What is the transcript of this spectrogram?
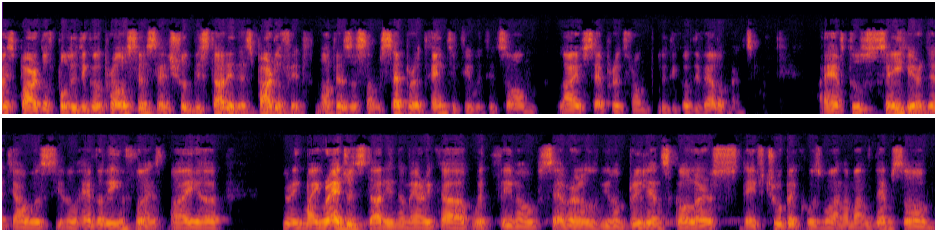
is part of political process and should be studied as part of it, not as a, some separate entity with its own life separate from political developments. I have to say here that I was, you know, heavily influenced by uh, during my graduate study in America with, you know, several, you know, brilliant scholars. Dave Trubek was one among them. So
